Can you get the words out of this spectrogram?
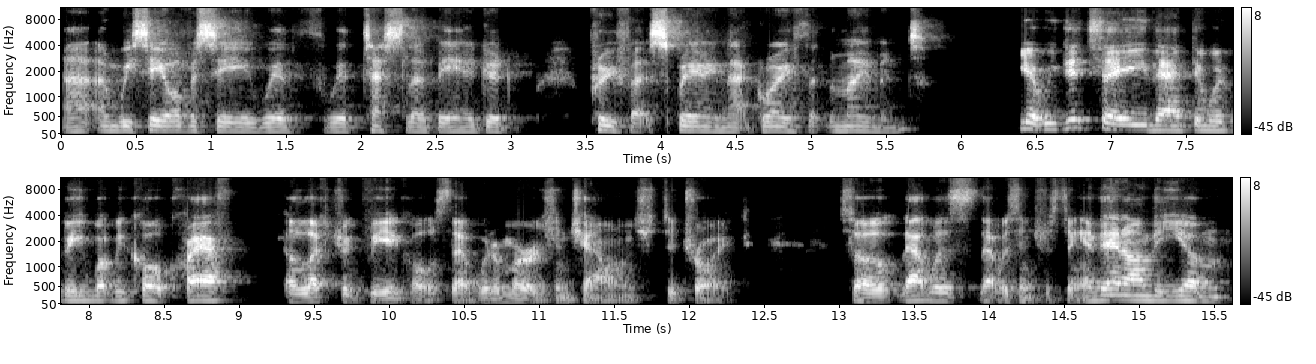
uh, and we see obviously with with Tesla being a good proof at spearing that growth at the moment. Yeah, we did say that there would be what we call craft electric vehicles that would emerge and challenge Detroit. So that was that was interesting. And then on the um,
